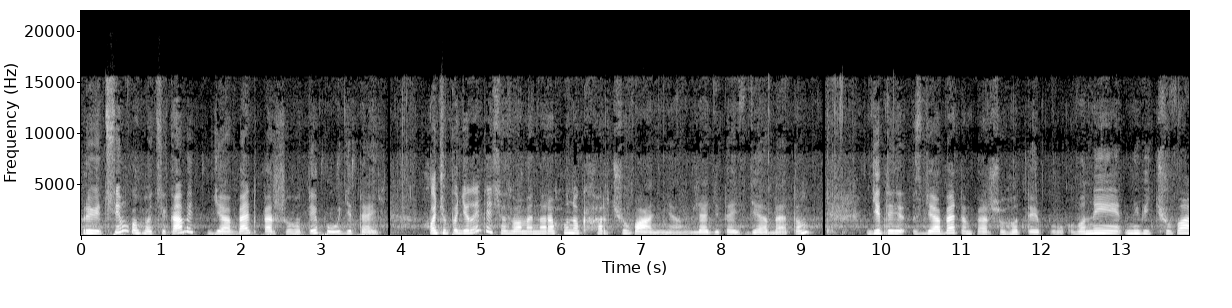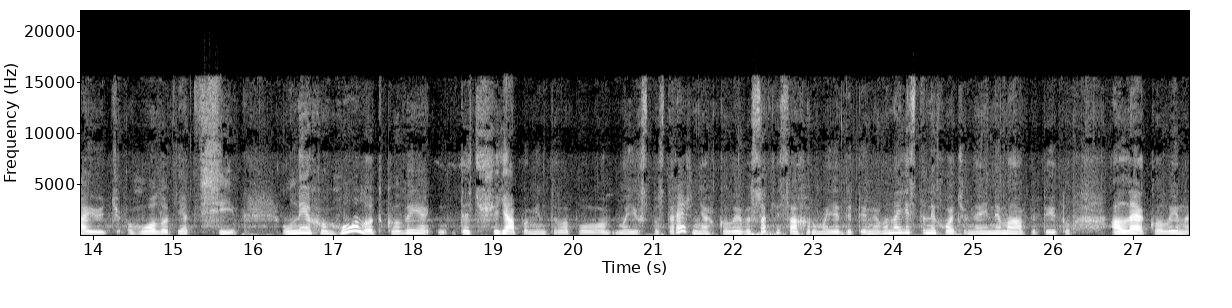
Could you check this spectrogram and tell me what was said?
Привіт всім, кого цікавить діабет першого типу у дітей. Хочу поділитися з вами на рахунок харчування для дітей з діабетом. Діти з діабетом першого типу вони не відчувають голод, як всі. У них голод, коли те, що я помітила по моїх спостереженнях, коли високий сахар у моєї дитини, вона їсти не хоче, в неї нема апетиту. Але коли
